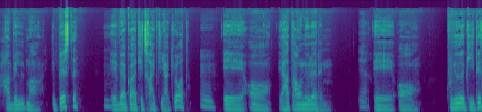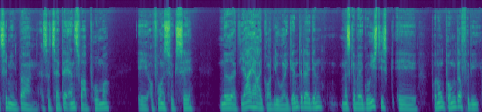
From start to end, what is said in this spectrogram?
har vel mig det bedste Mm. øh, ved at gøre de træk, de har gjort, Mm. øh, og jeg har draget nytte af dem. Ja. Øh, og kunne videregive det til mine børn, altså tage det ansvar på mig, øh, og få en succes med, at jeg har et godt liv. Og igen, det der igen, man skal være egoistisk øh, på nogle punkter, fordi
